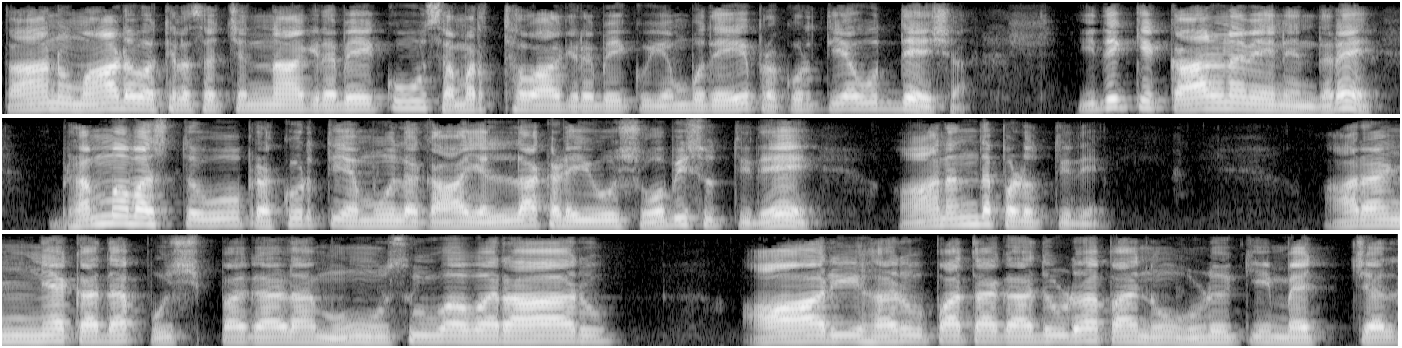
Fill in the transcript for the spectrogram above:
ತಾನು ಮಾಡುವ ಕೆಲಸ ಚೆನ್ನಾಗಿರಬೇಕು, ಸಮರ್ಥವಾಗಿರಬೇಕು ಎಂಬುದೇ ಪ್ರಕೃತಿಯ ಉದ್ದೇಶ. ಇದಕ್ಕೆ ಕಾರಣವೇನೆಂದರೆ, ಬ್ರಹ್ಮವಸ್ತುವು ಪ್ರಕೃತಿಯ ಮೂಲಕ ಎಲ್ಲ ಕಡೆಯೂ ಶೋಭಿಸುತ್ತಿದೆ ಆನಂದ ಪಡುತ್ತಿದೆ ಅರಣ್ಯಕದ ಪುಷ್ಪಗಳ ಮೂಸುವವರಾರು, ಆರಿಹರು ಪತಗದುಡಪನು ಹುಡುಕಿ ಮೆಚ್ಚಲ್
